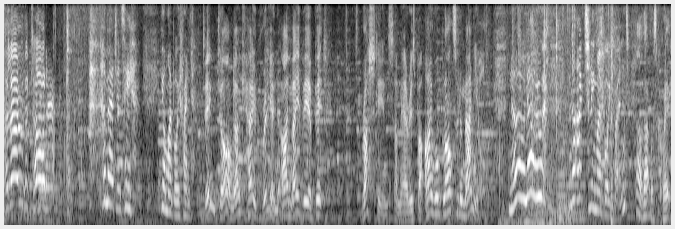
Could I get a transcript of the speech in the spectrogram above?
Hello, the Todd. Emergency. You're my boyfriend. Ding dong. Okay, brilliant. I may be a bit rusty in some areas, but I will glance at a manual. No, no. You're not actually my boyfriend. Oh, that was quick.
